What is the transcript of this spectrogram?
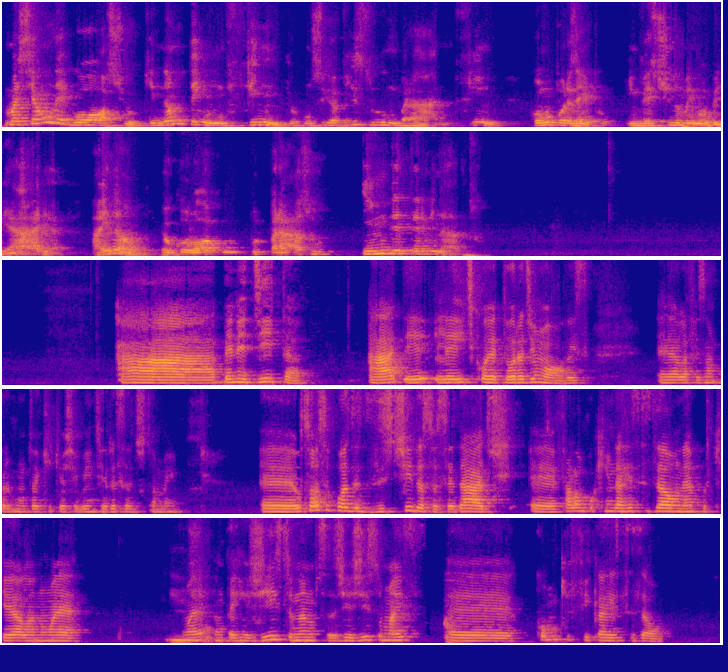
Mas se é um negócio que não tem um fim, que eu consiga vislumbrar um fim, como, por exemplo, investir numa imobiliária, aí não, eu coloco por prazo indeterminado. A Benedita, a de Leite, corretora de imóveis, ela fez uma pergunta aqui que eu achei bem interessante também. É, o sócio pode desistir da sociedade? É, fala um pouquinho da rescisão, né? Porque ela não é não, é, não tem registro, né? não precisa de registro, mas é, como que fica a rescisão?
